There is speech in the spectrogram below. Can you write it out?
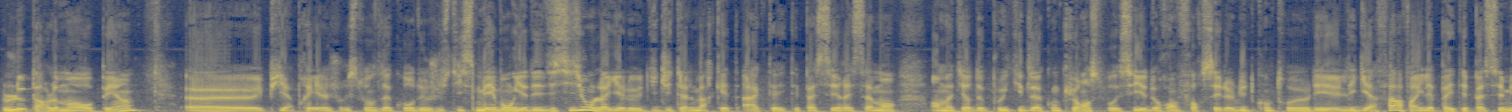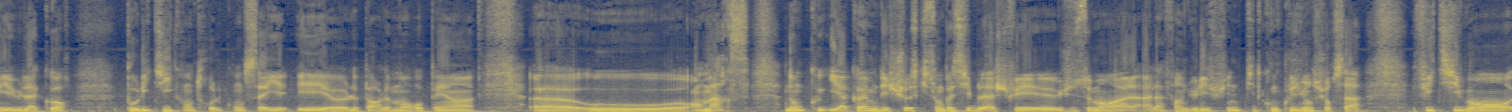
le Parlement européen, euh, et puis après, il y a la jurisprudence de la Cour de justice. Mais bon, il y a des décisions. Là, il y a le Digital Market Act a été passé récemment en matière de politique de la concurrence pour essayer de renforcer la lutte contre les, GAFA. Enfin, il n'a pas été passé, mais il y a eu l'accord politique entre le Conseil et le Parlement européen en mars. Donc, il y a quand même des choses qui sont possibles. Là, je fais justement à, la fin du livre, je fais une petite conclusion sur ça. Effectivement,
